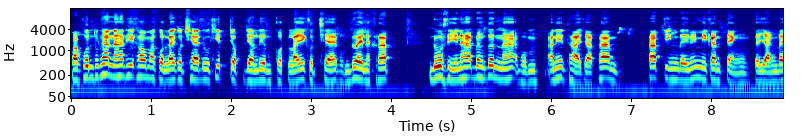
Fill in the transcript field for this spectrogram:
ขอบคุณทุกท่านนะฮะที่เข้ามากดไลค์กดแชร์ดูคลิปจบอย่าลืมกดไลค์กดแชร์ให้ผมด้วยนะครับ ดูสีนะฮะเบื้องต้นนะฮะผมอันนี้ถ่ายจากภาพภาพจริงเลยไม่มีการแต่งแต่อย่างใด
